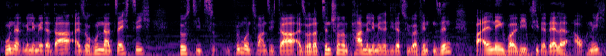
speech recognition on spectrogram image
100 mm da, also 160 plus die 25 da. Also das sind schon ein paar Millimeter, die da zu überwinden sind. Vor allen Dingen, weil die Zitadelle auch nicht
